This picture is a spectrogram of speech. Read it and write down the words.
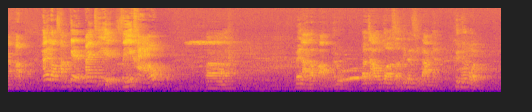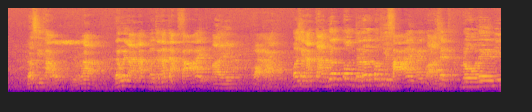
นะครับ ให้เราสังเกตไปที่สีขาว เวลาเราเป่านะลูก เราจะเอาตัวส่วนที่เป็นสีดำเนี่ยขึ้นข้างบน แล้วสีขาวอยู่ข้างล่าง แล้วเวลานับเราจะนับจากซ้ายไปขวา เพราะฉะนั้นการเริ่มต้นจะเริ่มต้นที่ซ้ายไปขวา เช่นโดเรมี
